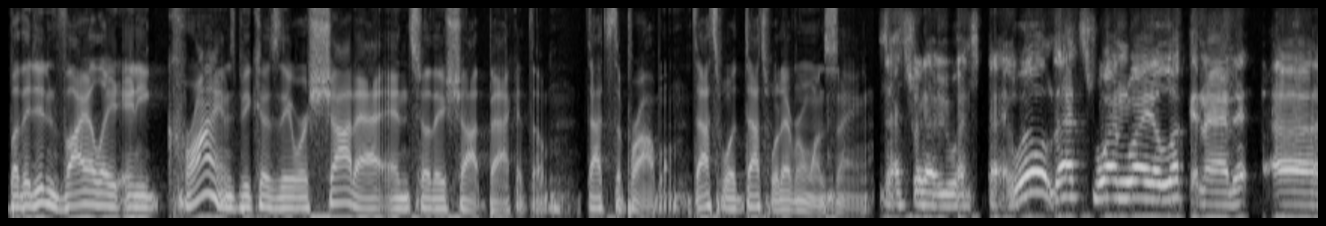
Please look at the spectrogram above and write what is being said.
but they didn't violate any crimes because they were shot at, and so they shot back at them. That's the problem. That's what that's what everyone's saying. That's what everyone's saying. Well, that's one way of looking at it. Uh,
